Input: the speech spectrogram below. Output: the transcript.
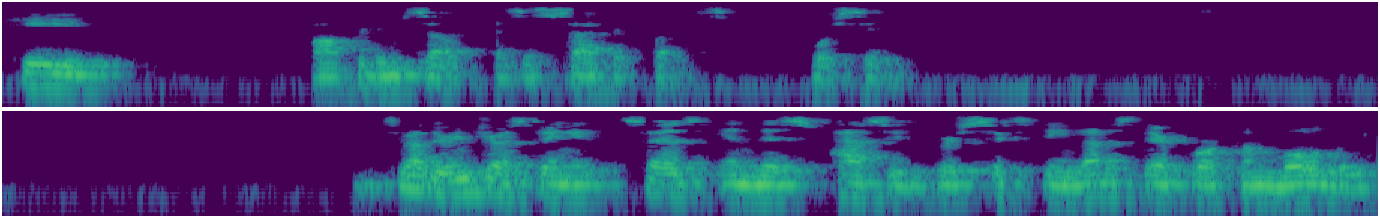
he offered himself as a sacrifice for sin. It's rather interesting. It says in this passage, verse 16, let us therefore come boldly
